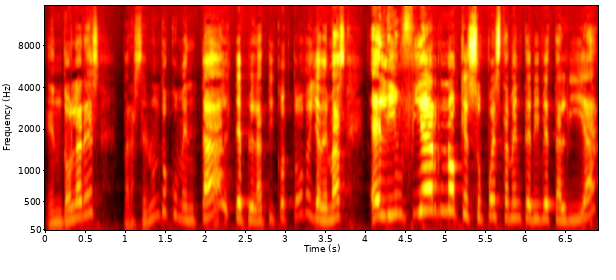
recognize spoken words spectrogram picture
en dólares para hacer un documental. Te platico todo y además el infierno que supuestamente vive Talía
